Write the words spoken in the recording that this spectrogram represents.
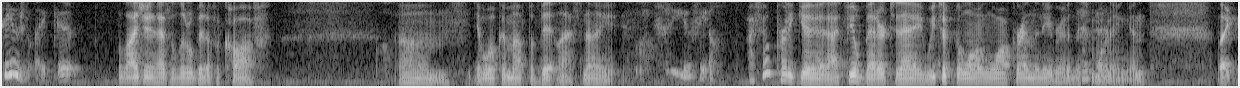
Seems like it. Elijah has a little bit of a cough. Um, it woke him up a bit last night. How do you feel? I feel pretty good. I feel better today. We took the long walk around the neighborhood this Okay. morning and like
